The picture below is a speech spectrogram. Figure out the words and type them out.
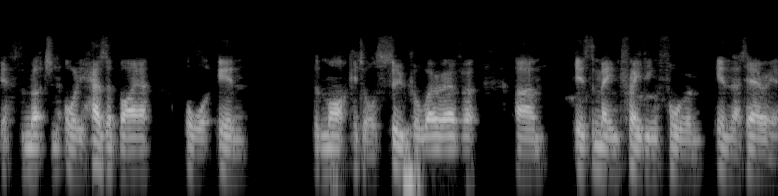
if the merchant already has a buyer, or in the market or souk or wherever um, is the main trading forum in that area.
